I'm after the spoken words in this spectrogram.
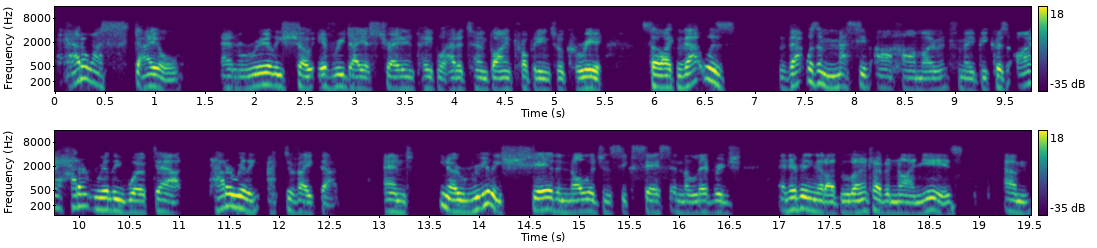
how do I scale and really show everyday Australian people how to turn buying property into a career? So like that was that was a massive aha moment for me because I hadn't really worked out how to really activate that and you know really share the knowledge and success and the leverage and everything that I'd learned over nine years um,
